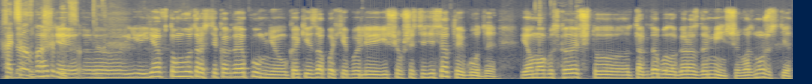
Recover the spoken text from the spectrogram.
Хотелось да, бы знаете, ошибиться. Э, я в том возрасте, когда я помню, какие запахи были еще в 60-е годы, я могу сказать, что тогда было гораздо меньше возможности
